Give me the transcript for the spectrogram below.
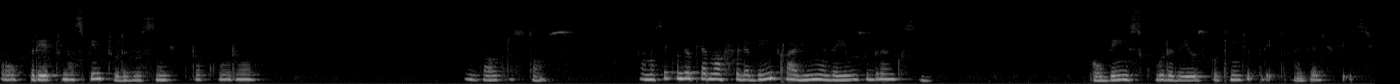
ou preto nas pinturas, eu sempre procuro usar outros tons. A não ser quando eu quero uma folha bem clarinha, daí eu uso branco sim. Ou bem escura, daí eu uso um pouquinho de preto, mas é difícil.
